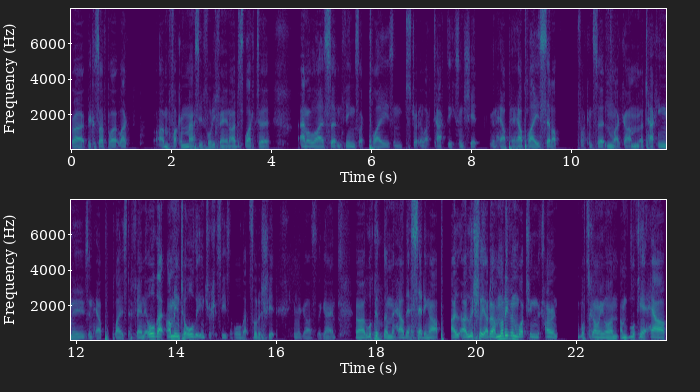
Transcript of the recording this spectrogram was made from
right, because I've got, like I'm a fucking massive footy fan. I just like to analyze certain things like plays and like tactics and shit, and how how plays set up fucking certain like um attacking moves and how players defend. All that i'm into all the intricacies of all that sort of shit in regards to the game. And i look at them how they're setting up. I, I literally I don't, i'm not even watching the current what's going on. I'm looking at how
